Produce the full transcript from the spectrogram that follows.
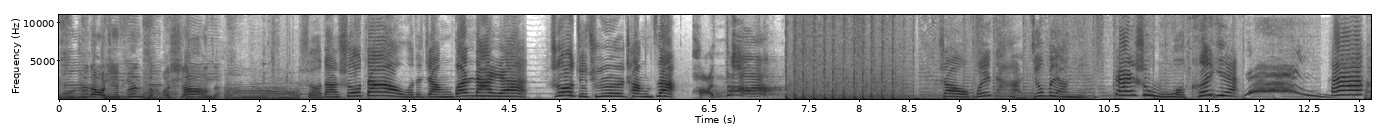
不知道这分怎么上的。哦收到收到，我的长官大人，这就去热热场子。盘他！召回塔救不了你，但是我可以。哎，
